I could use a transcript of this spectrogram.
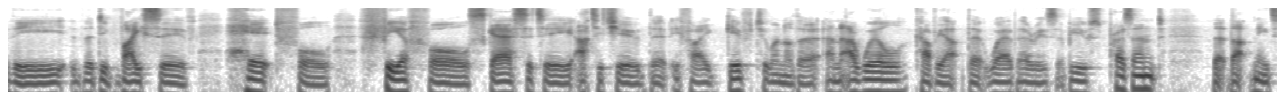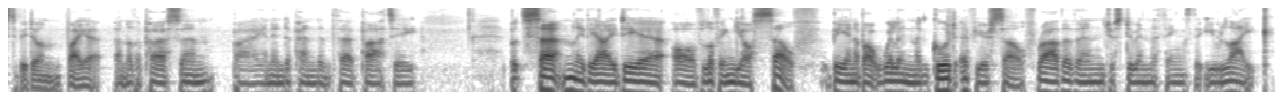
the the divisive, hateful, fearful scarcity attitude that if I give to another, and I will caveat that where there is abuse present, that that needs to be done by another person, by an independent third party. But certainly the idea of loving yourself, being about willing the good of yourself rather than just doing the things that you like,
